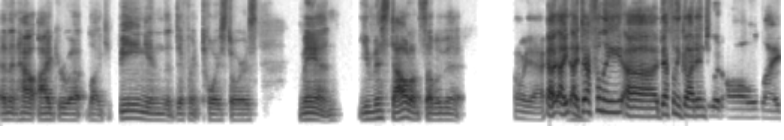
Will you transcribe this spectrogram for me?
and then how I grew up like being in the different toy stores. Man, you missed out on some of it. Oh yeah, I, I, definitely uh, definitely got into it all like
